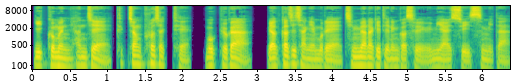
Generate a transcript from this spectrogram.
이 꿈은 현재 특정 프로젝트, 목표가 몇 가지 장애물에 직면하게 되는 것을 의미할 수 있습니다.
